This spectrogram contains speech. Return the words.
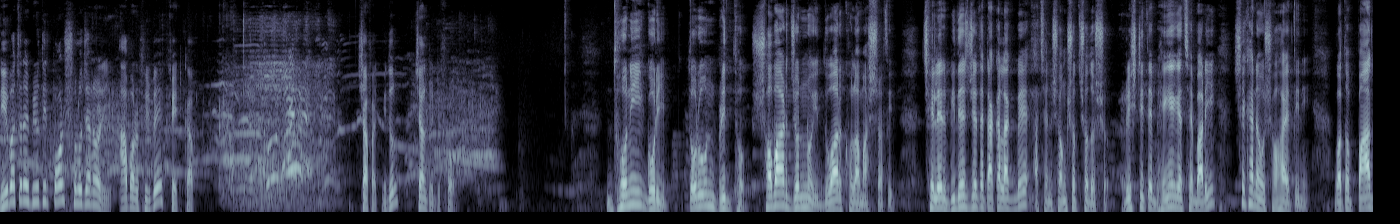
নির্বাচনের বিরতির পর ষোলো জানুয়ারি আবারও ফিরবে Fed cup Shafat Midul channel twenty four ধনী, গরিব, তরুণ, বৃদ্ধ, সবার জন্যই দুয়ার খোলা মাশরাফির। ছেলের বিদেশ যেতে টাকা লাগবে, আছেন সংসদ সদস্য। বৃষ্টিতে ভেঙে গেছে বাড়ি, সেখানেও সহায় তিনি। গত পাঁচ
